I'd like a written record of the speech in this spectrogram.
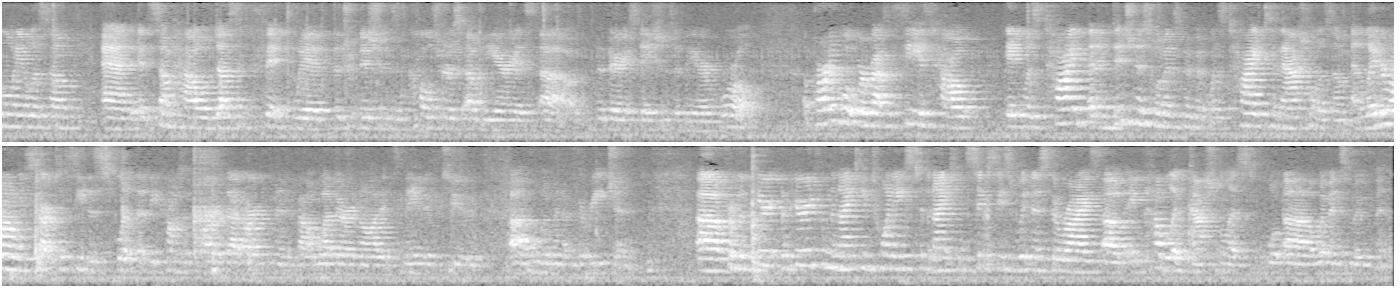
colonialism and it somehow doesn't fit with the traditions and cultures of the areas, uh, the various nations of the Arab world. A part of what we're about to see is how it was tied, an indigenous women's movement was tied to nationalism, and later on we start to see the split that becomes a part of that argument about whether or not it's native to uh, the women of the region. Uh, from the period, the period from the 1920s to the 1960s witnessed the rise of a public nationalist uh, women's movement.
